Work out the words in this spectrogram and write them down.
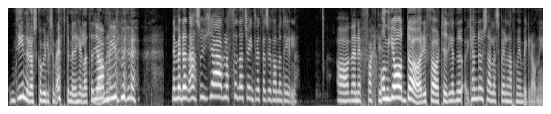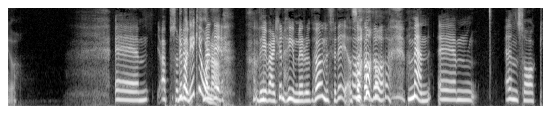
Din röst kommer ju liksom efter mig hela tiden. Ja, min, Nej men den är så jävla fin att jag inte vet vad jag ska ta mig till. ja den är faktiskt... Om jag dör i förtid, kan du, kan du snälla spela den här på min begravning då? Ehm, absolut. Du bara, det kan jag Men ordna. Det, det är verkligen himlen runt hörnet för dig alltså. då. Men ehm, en sak.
